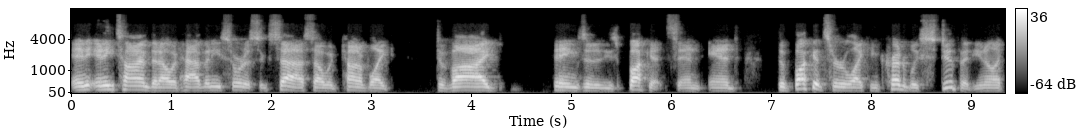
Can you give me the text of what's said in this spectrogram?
any anytime that I would have any sort of success, I would kind of like divide things into these buckets. And and the buckets are like incredibly stupid you know? Like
